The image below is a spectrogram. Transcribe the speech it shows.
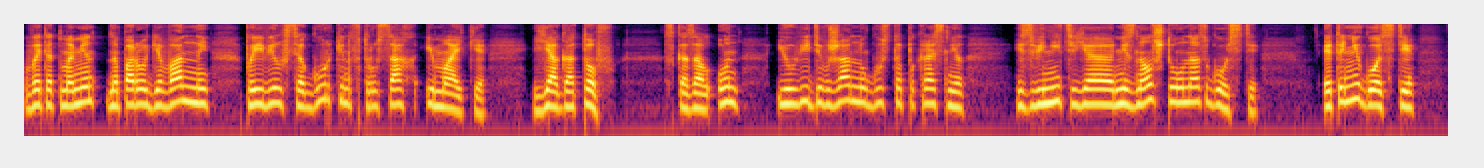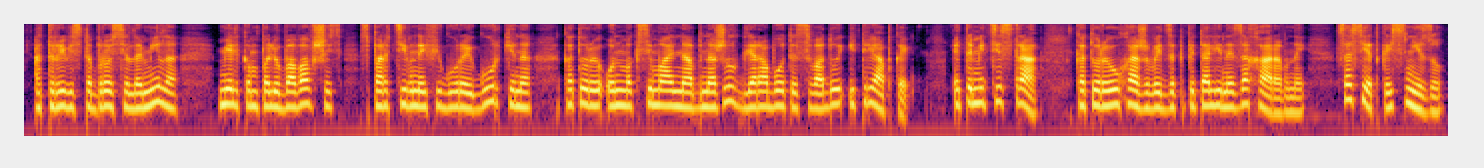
В этот момент на пороге ванной появился Гуркин в трусах и майке. «Я готов», — сказал он, и, увидев Жанну, густо покраснел. «Извините, я не знал, что у нас гости». «Это не гости», — отрывисто бросила Мила, мельком полюбовавшись спортивной фигурой Гуркина, которую он максимально обнажил для работы с водой и тряпкой. Это медсестра, которая ухаживает за Капитолиной Захаровной, соседкой снизу.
